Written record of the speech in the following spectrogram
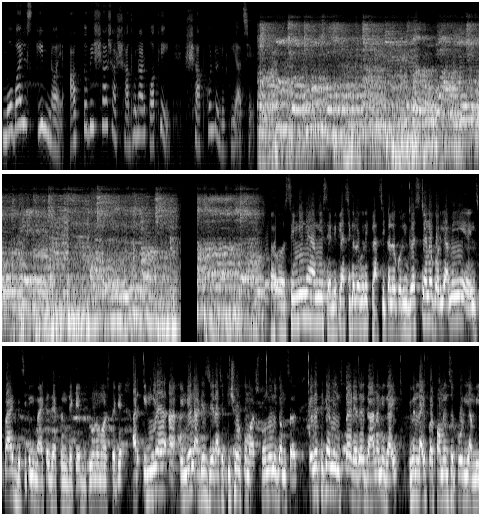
মোবাইল স্ক্রিন নয়, আত্মবিশ্বাস আর সাধনার পথেই সাফল্য লুকিয়ে আছে। সিঙ্গিং এ আমি সেমি ক্লাসিক্যালও করি ক্লাসিক্যালও করি ওয়েস্টার্নও করি। আমি ইন্সপায়ার্ড বেসিক্যালি মাইকেল জ্যাকসন থেকে ব্রুনো মার্স থেকে। আর ইন্ডিয়া ইন্ডিয়ান আর্টিস্ট যারা আছে, কিশোর কুমার, সোনু নিগম স্যার এদের থেকে আমি ইন্সপায়ার্ড এদের গান আমি গাই। ইভেন লাইভ পারফরমেন্সও করি। আমি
